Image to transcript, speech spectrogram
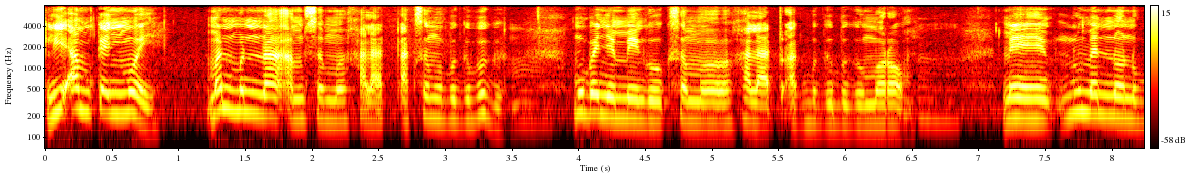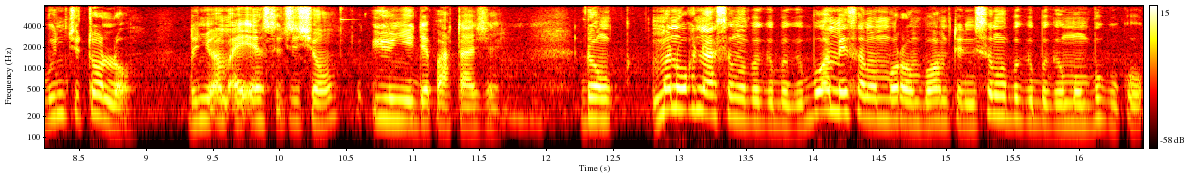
lii am kañ mooy. Man mën naa am sama xalaat ak sama bëgg-bëgg. Mu bañ a méngoog sama xalaat ak bëgg-bëgg moroom. Mais lu mel noonu buñ ci tolloo dañu am ay institutions yu ñuy départager. Donc man wax naa sama bëgg-bëgg. Bu amee sama moroom boo xam te ni sama bëgg-bëgg moom bëgg ko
